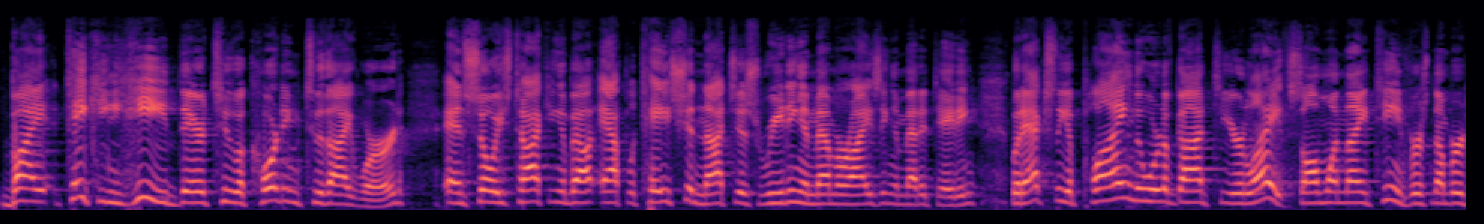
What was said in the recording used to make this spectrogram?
By taking heed thereto according to thy word. And so he's talking about application, not just reading and memorizing and meditating, but actually applying the word of God to your life. Psalm 119, verse number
